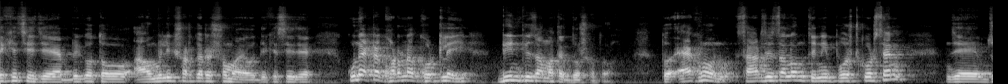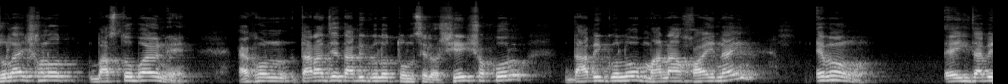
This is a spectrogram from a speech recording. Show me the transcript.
দেখেছি যে বিগত আওয়ামী লীগ সরকারের সময়ও দেখেছি যে কোনো একটা ঘটনা ঘটলেই বিএনপি জামাতের দোষ হতো। তো এখন সার্জিস আলম তিনি পোস্ট করছেন যে জুলাই সনদ বাস্তবায়নে এখন তারা যে দাবিগুলো তুলছিল, সেই সকল দাবিগুলো মানা হয় নাই এবং এই দাবি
